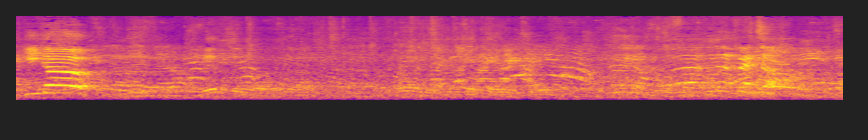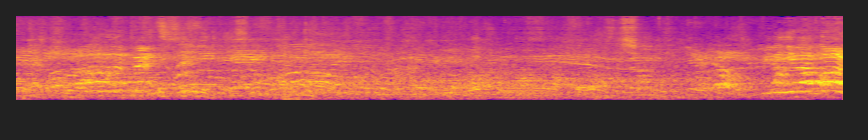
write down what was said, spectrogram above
Guido! Fini la porte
